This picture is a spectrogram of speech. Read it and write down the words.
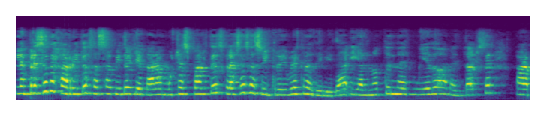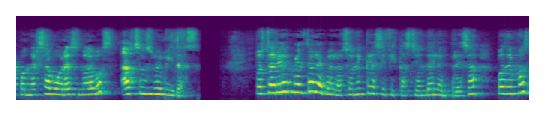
La empresa de jarritos ha sabido llegar a muchas partes gracias a su increíble credibilidad y al no tener miedo a aventarse para poner sabores nuevos a sus bebidas. Posteriormente a la evaluación y clasificación de la empresa, podemos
